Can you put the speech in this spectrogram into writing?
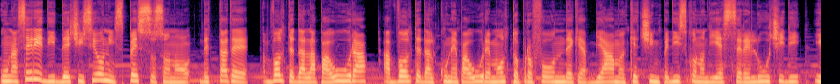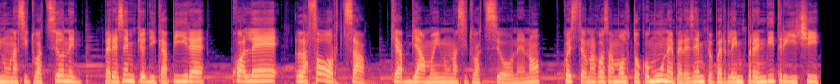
una serie di decisioni spesso sono dettate a volte dalla paura, a volte da alcune paure molto profonde che abbiamo e che ci impediscono di essere lucidi in una situazione, per esempio di capire qual è la forza che abbiamo in una situazione, no? Questa è una cosa molto comune, per esempio, per le imprenditrici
